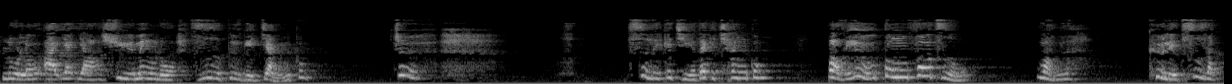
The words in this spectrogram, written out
陆龙啊呀呀，徐明罗自古的将功，这是那个简单的强攻，不用东方之物，完了。看来此人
